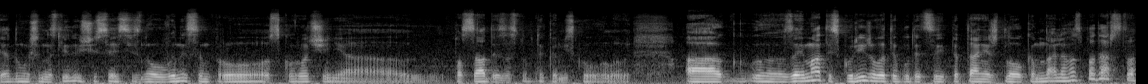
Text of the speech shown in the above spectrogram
я думаю, що на слідуючій сесії знову винесемо про скорочення посади заступника міського голови. А е, займатися, курірувати буде це питання житлово-комунального господарства.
